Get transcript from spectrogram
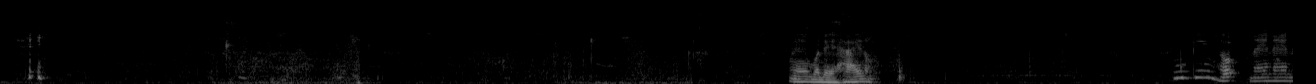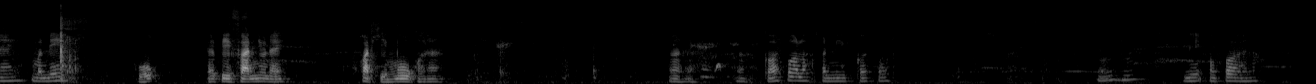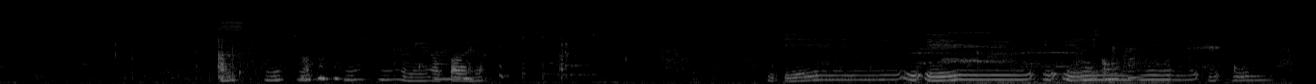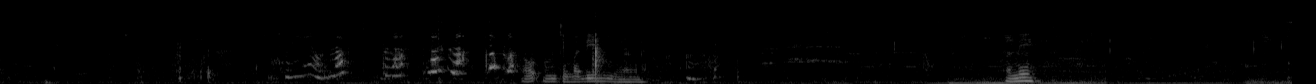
แม่บ่ได้หายเนาะตุ้งติ้งเหรอไหนไหนไหนมันนี่โหไหนปีฟันอยู่ไหนขวัดขี้มูกเขานะอะนะกอดปอละปันนี้กอดปอละนี่เอาปอละอันนี้เอาปอละเอ๊ะเอ๊ะเอ๊ะเอ๊ะเอ๊ะเอ๊ะเอ๊ะ แล้วรับรับรับรับ เอามัน จะมาดิ้นอย่างไรอันนี้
